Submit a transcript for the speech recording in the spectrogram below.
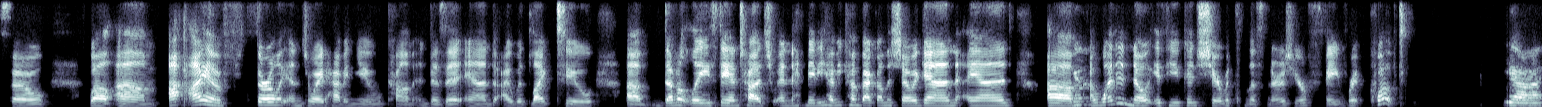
So, well, um, I, I have thoroughly enjoyed having you come and visit, and I would like to um, definitely stay in touch and maybe have you come back on the show again. And um, yeah. I wanted to know if you could share with listeners your favorite quote. Yeah.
